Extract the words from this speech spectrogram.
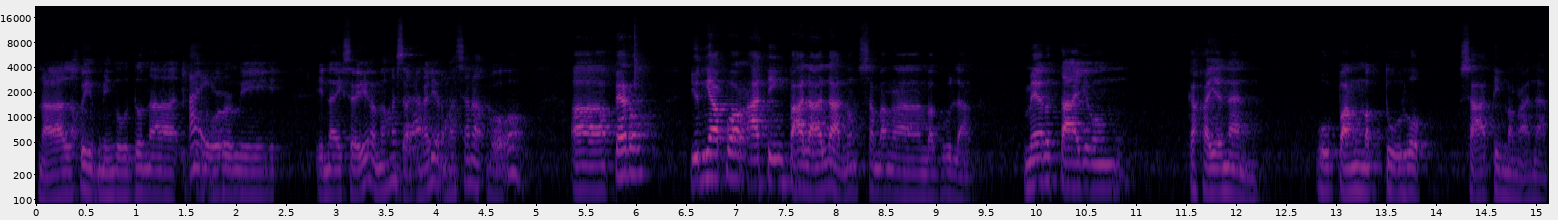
Naalala ko yung minuto na Ay, itinuro ni Inay sa iyo. No? Masarap Masarap. Masarap, oo. Ah, pero, yun nga po ang ating paalala no, sa mga magulang. Meron tayong kakayanan upang magturo sa ating mga anak.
